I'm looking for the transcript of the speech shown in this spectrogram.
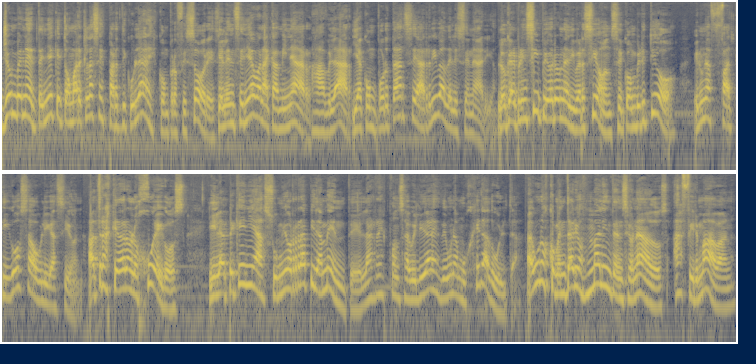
John Bennett tenía que tomar clases particulares con profesores que le enseñaban a caminar, a hablar y a comportarse arriba del escenario. Lo que al principio era una diversión se convirtió en una fatigosa obligación. Atrás quedaron los juegos y la pequeña asumió rápidamente las responsabilidades de una mujer adulta. Algunos comentarios malintencionados afirmaban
